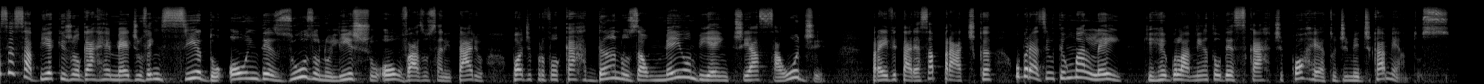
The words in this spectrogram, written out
Você sabia que jogar remédio vencido ou em desuso no lixo ou vaso sanitário pode provocar danos ao meio ambiente e à saúde? Para evitar essa prática, o Brasil tem uma lei que regulamenta o descarte correto de medicamentos.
